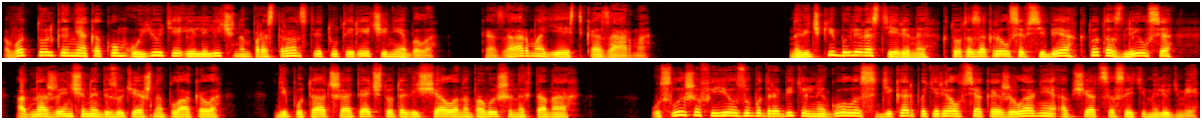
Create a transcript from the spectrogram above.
Вот только ни о каком уюте или личном пространстве тут и речи не было. Казарма есть казарма. Новички были растеряны, кто-то закрылся в себе, кто-то злился, одна женщина безутешно плакала. Депутатша опять что-то вещала на повышенных тонах. Услышав ее зубодробительный голос, дикарь потерял всякое желание общаться с этими людьми.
